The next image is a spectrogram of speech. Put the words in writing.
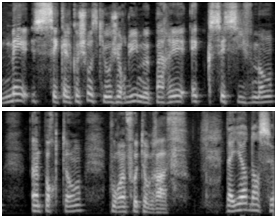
mais c'est quelque chose qui aujourd'hui me paraît excessivement important pour un photographe. D'ailleurs, dans ce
